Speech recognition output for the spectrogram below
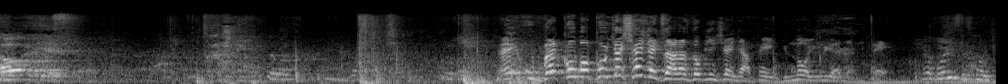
Oh, yes. Ej, Ubeku, bo pójdzie siedzieć zaraz do więzienia, ty gnoju jeden, ty. Na policję skończy.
